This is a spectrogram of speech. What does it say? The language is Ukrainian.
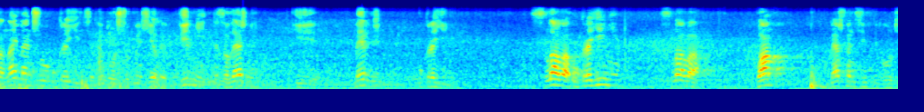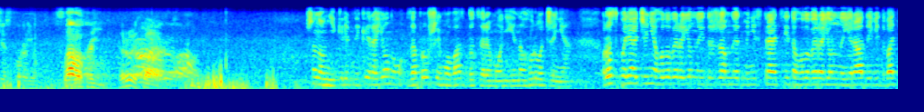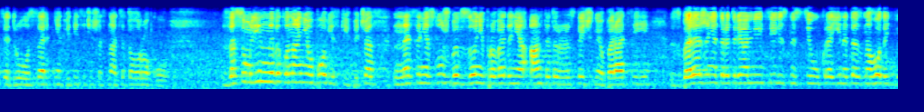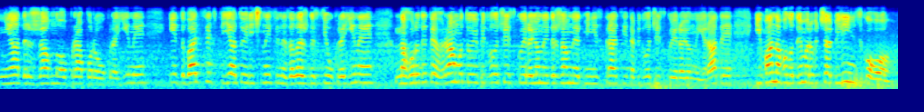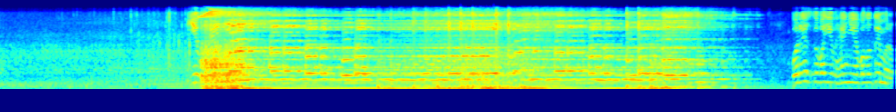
за найменшого українця, для того, щоб ми жили в вільній, незалежній і мирній Україні. Слава Україні! Слава вам, мешканці Підволочиського району! Слава Україні! Герої слава! Шановні керівники району, запрошуємо вас до церемонії нагородження. Розпорядження голови районної державної адміністрації та голови районної ради від 22 серпня 2016 року. За сумлінне виконання обов'язків під час несення служби в зоні проведення антитерористичної операції, збереження територіальної цілісності України та з нагоди Дня Державного прапора України і 25-ї річниці незалежності України нагородити грамотою Підволочиської районної державної адміністрації та Підволочиської районної ради Івана Володимировича Білінського. Євгенія Борисова Євгенія Володимировича.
